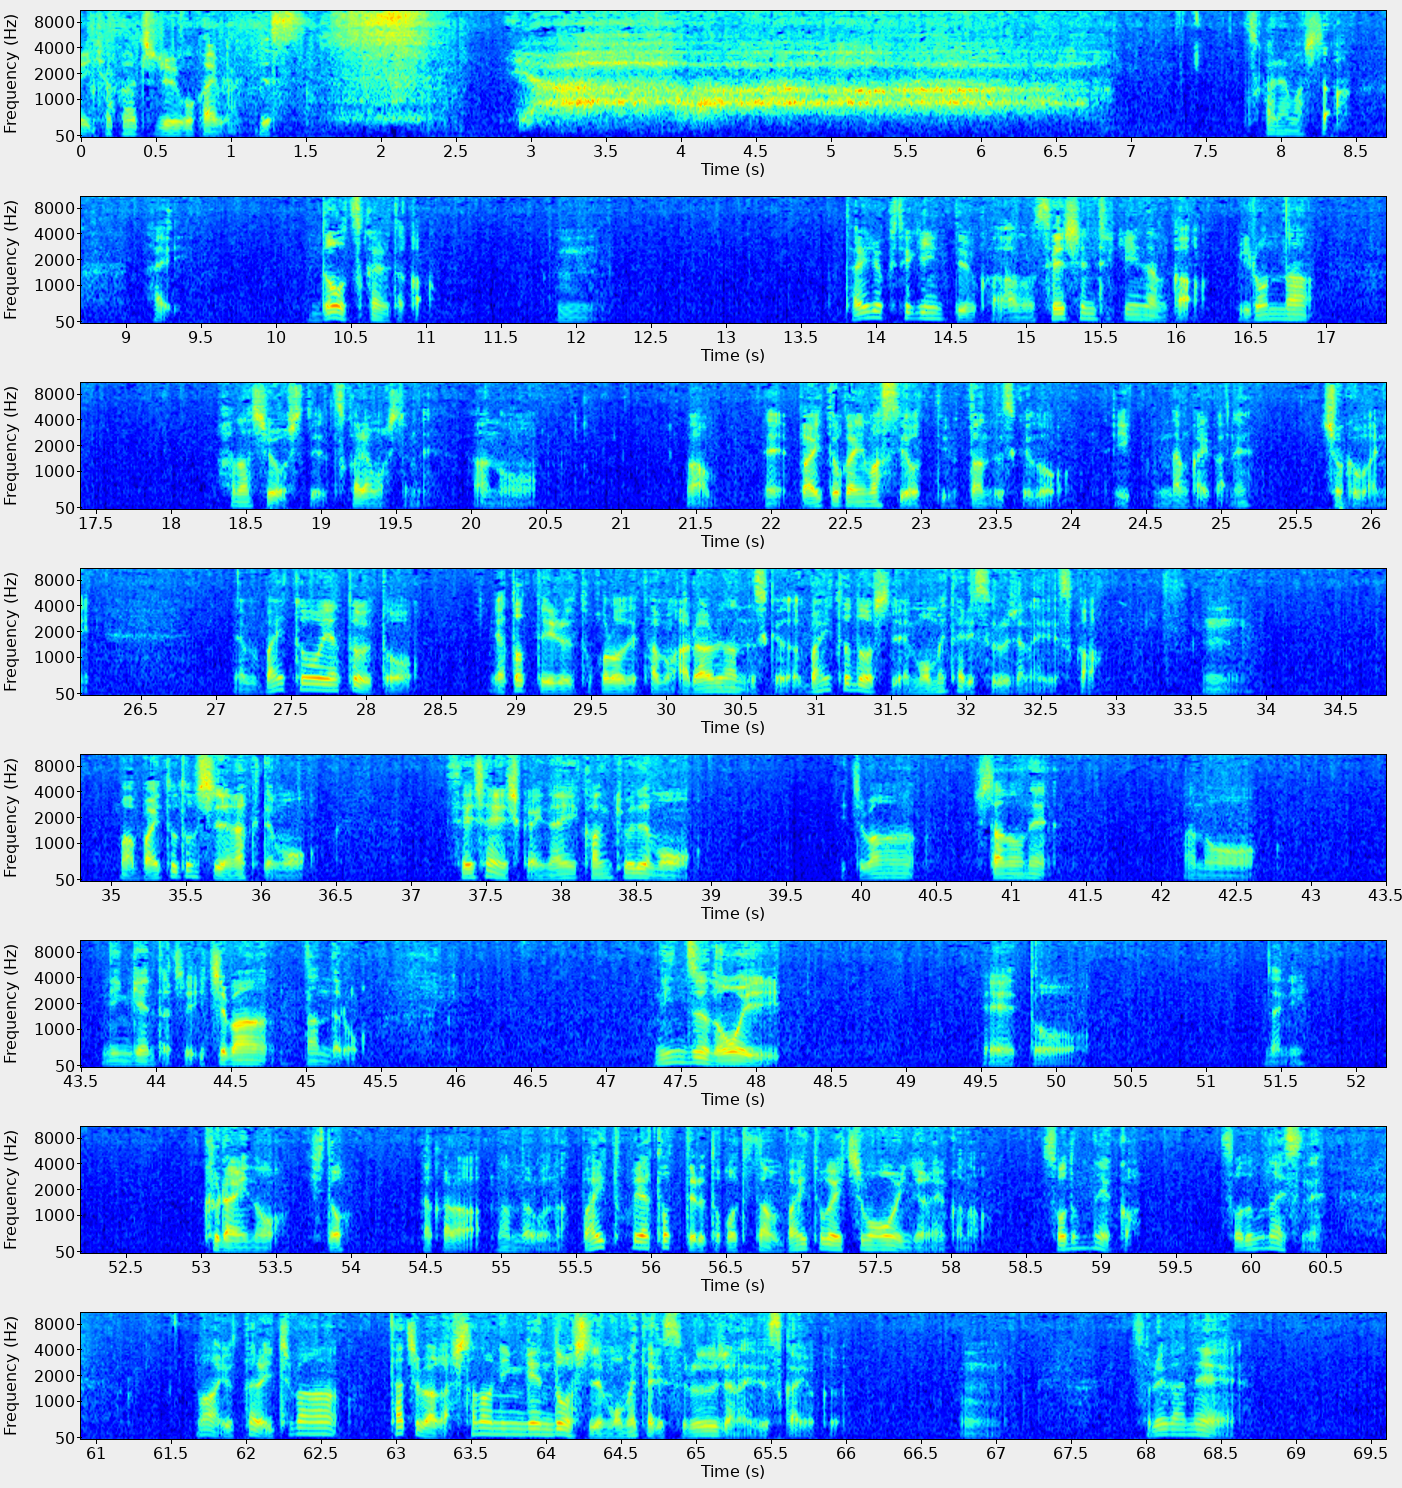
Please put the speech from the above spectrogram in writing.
はい、185回目です。いや、疲れました。はい。どう疲れたか。うん。体力的にっていうか、あの、精神的になんか、いろんな話をして疲れましたね。あの、まあ、ね、バイトがいますよって言ったんですけど、何回かね、職場に。でもバイトを雇うと、雇っているところで多分あるあるなんですけど、バイト同士で揉めたりするじゃないですか。うん。まあ、バイト同士じゃなくても、正社員しかいない環境でも、一番下のね、あの、人間たち、一番、なんだろう、人数の多い、えっ、と、何？位の人？だから、なんだろうな。バイトを雇ってるとこって多分バイトが一番多いんじゃないかな。そうでもねえか。そうでもないですね。まあ言ったら一番立場が下の人間同士で揉めたりするじゃないですか、よく。うん。それがね、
